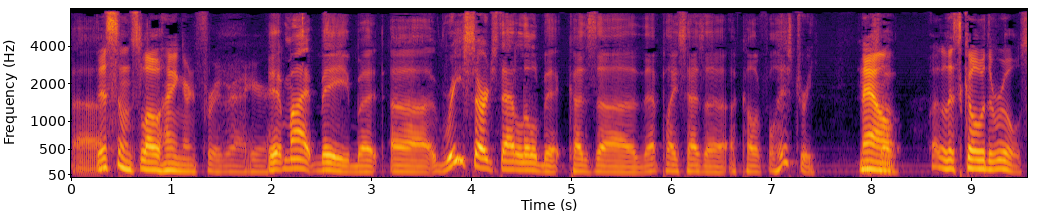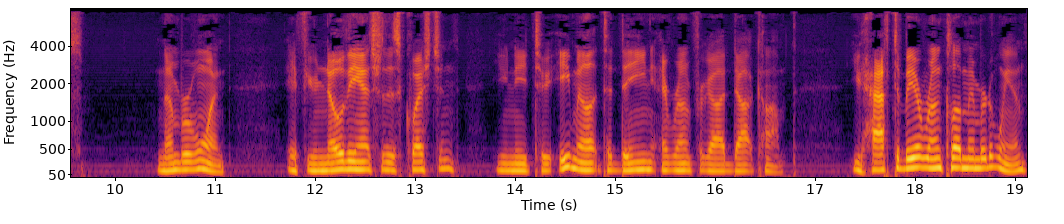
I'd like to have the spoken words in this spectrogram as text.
Uh, this one's low hanging fruit right here. it might be, but uh, research that a little bit because uh, that place has a, a colorful history. Now, let's go with the rules. Number one, if you know the answer to this question, you need to email it to dean at runforgod.com. You have to be a Run Club member to win,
